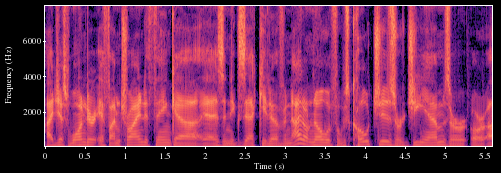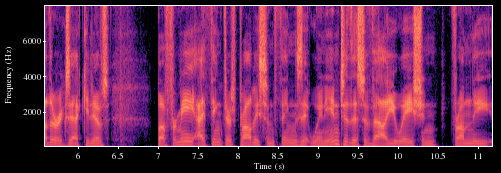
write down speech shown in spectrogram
I just wonder if I'm trying to think uh, as an executive, and I don't know if it was coaches or GMs or, or other executives, but for me, I think there's probably some things that went into this evaluation from the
